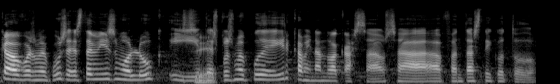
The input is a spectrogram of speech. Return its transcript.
Claro, pues me puse este mismo look y Sí. después me pude ir caminando a casa. O sea, fantástico todo.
